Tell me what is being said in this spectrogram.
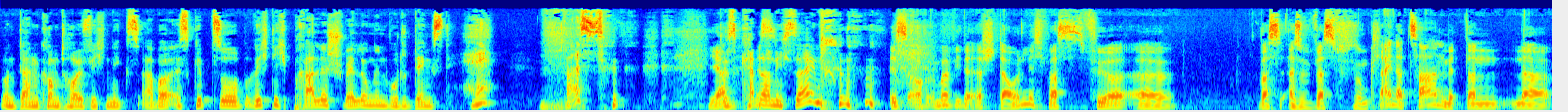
und dann kommt häufig nichts. Aber es gibt so richtig pralle Schwellungen, wo du denkst, hä? Was? ja, das kann es doch nicht sein. Ist auch immer wieder erstaunlich, was für äh, was also was so ein kleiner Zahn mit dann einer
